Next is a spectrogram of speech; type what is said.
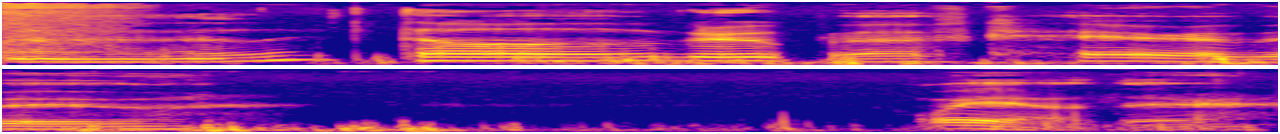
A little group of caribou way out there.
